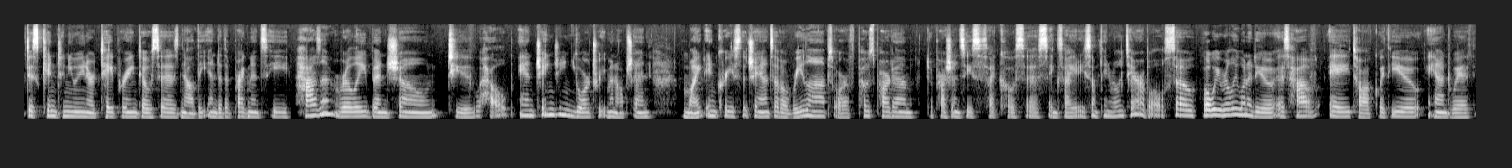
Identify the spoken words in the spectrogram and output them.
discontinuing or tapering doses now the end of the pregnancy hasn't really been shown to help. And changing your treatment option might increase the chance of a relapse or of postpartum depression psychosis anxiety something really terrible. So what we really want to do is have a talk with you and with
